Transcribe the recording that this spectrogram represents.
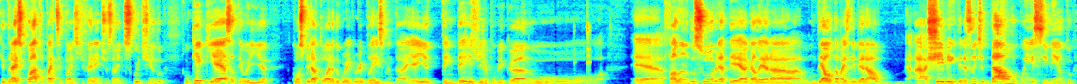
que traz quatro participantes diferentes, justamente discutindo o que, que é essa teoria conspiratória do Great Replacement. Tá? E aí tem desde republicano, é, falando sobre, até a galera, um delta mais liberal, achei bem interessante, dá um conhecimento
